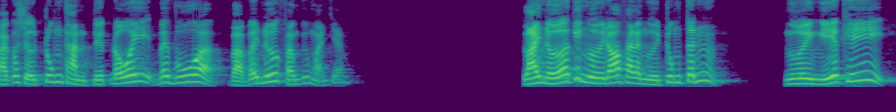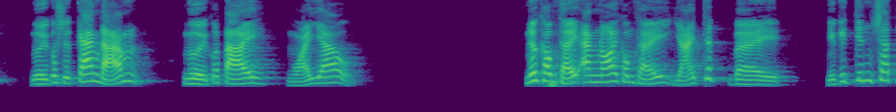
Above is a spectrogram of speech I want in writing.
phải có sự trung thành tuyệt đối với vua và với nước phải không quý mạnh chứ em? Lại nữa cái người đó phải là người trung tính, người nghĩa khí người có sự can đảm người có tài ngoại giao. Nếu không thể ăn nói không thể giải thích về những cái chính sách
